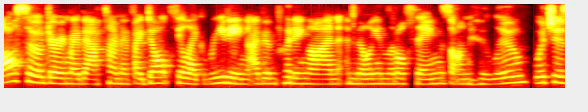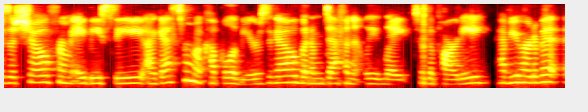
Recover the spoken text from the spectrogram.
also during my bath time, if I don't feel like reading, I've been putting on A Million Little Things on Hulu, which is a show from ABC, I guess from a couple of years ago, but I'm definitely late to the party. Have you heard of it?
